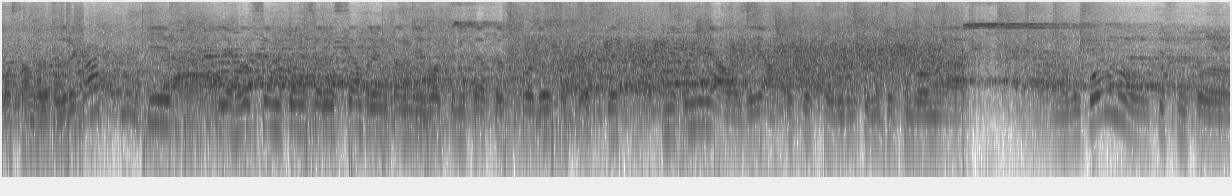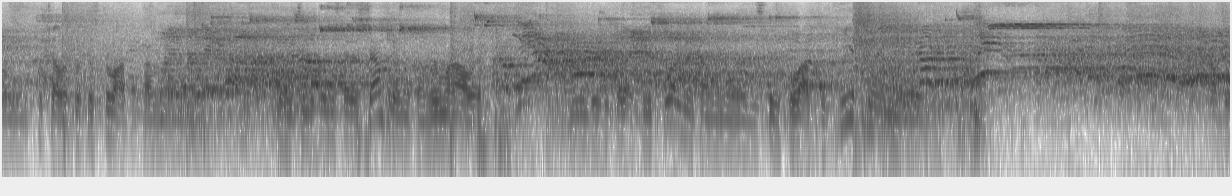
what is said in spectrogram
Олександра Федорика, який є гравцем Миколи сервіс центру, він там в комітет теж входив, так не поміняли заявку, що від руки написано було на надруковану, в підсумку почали протестувати там гравці Миколи сервіс центру, вони там вимагали не дуже коректній формі, там дискваліфікувати кисмень, або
